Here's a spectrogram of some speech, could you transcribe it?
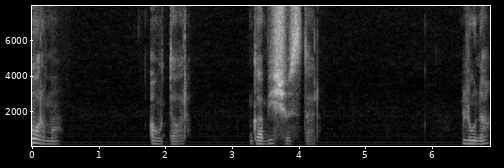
Formă Autor Gabi Schuster Luna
